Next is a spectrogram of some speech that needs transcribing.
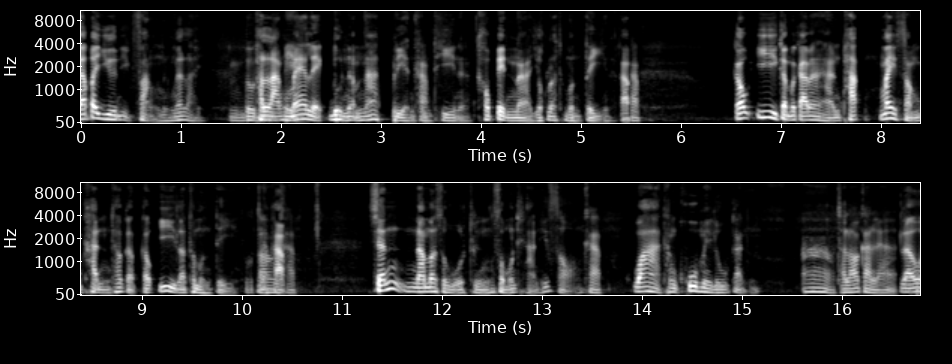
แล้วไปยืนอีกฝั่งหนึ่งเมื่อไหร่ดุลพลังแม่เหล็กดุลอำนาจเปลี่ยนครัทับนทีนะเขาเป็นนายกรัฐมนตรีนะครับครับ เก้าอี้กรรมการบริหารพักไม่สำคัญเท่ากับเก้าอี้รัฐมนตรีถูกต้องนะครับฉะนั้นนำมาสู่ถึงสมมติฐานที่สองครับว่าทั้งคู่ไม่รู้กัน อ้าวทะเลาะกันแล้ว แล้ว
